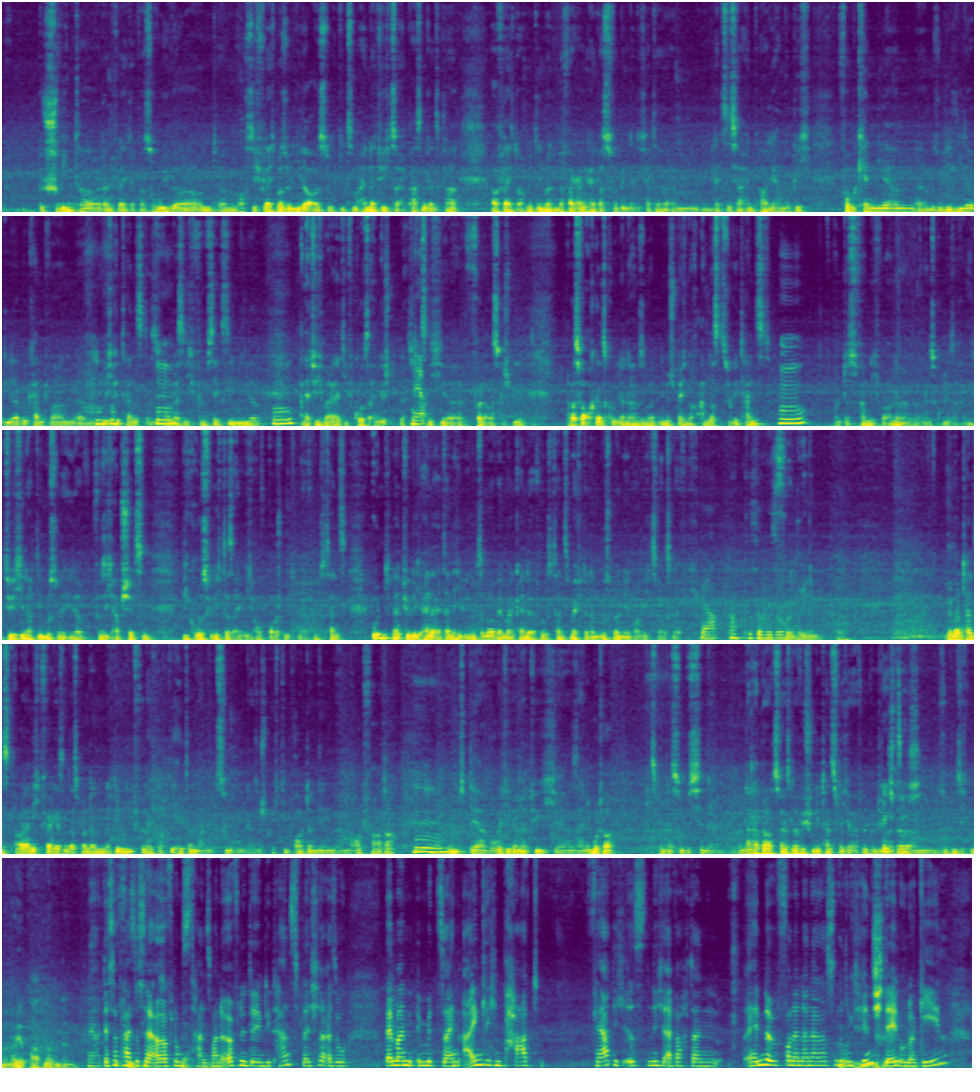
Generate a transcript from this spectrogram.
beschwingter, dann vielleicht etwas ruhiger und ähm, auch sich vielleicht mal so Lieder aussucht, die zum einen natürlich zu einem passen, ganz klar, aber vielleicht auch mit denen man in der Vergangenheit was verbindet. Ich hatte ähm, letztes Jahr ein paar, die haben wirklich vom Kennenlernen ähm, so die Lieder, die da bekannt waren, ähm, durchgetanzt. Also waren, weiß ich, fünf, sechs, sieben Lieder. Aber natürlich mal relativ kurz angeschnitten, also Ja. jetzt nicht hier äh, voll ausgespielt. Aber es war auch ganz cool. Ne? Da haben sie mal dementsprechend auch anders zu getanzt. Und das fand ich war auch eine, ganz coole Sache. Natürlich, je nachdem, muss man jeder für sich abschätzen, wie groß will ich das eigentlich aufbauschen mit dem Eröffnungstanz. Und natürlich, eine Alternative gibt es immer, wenn man keinen Eröffnungstanz möchte, dann muss man den auch nicht zwangsläufig Ja, vollbringen. Wenn man tanzt, aber dann nicht vergessen, dass man dann nach dem Lied vielleicht auch die Eltern mal mit zuholt. Also sprich die Braut dann den ähm, Brautvater und der Bräutigam natürlich äh, seine Mutter. Dass man das so ein bisschen dann. Und dann hat man auch zwangsläufig schon die Tanzfläche eröffnet und die Richtig. Leute ähm, suchen sich immer neue Partner und dann. Ja, deshalb heißt es ja Eröffnungstanz. Man eröffnet ja eben die Tanzfläche. Also wenn man mit seinem eigentlichen Part fertig ist, nicht einfach dann Hände voneinander lassen und, gehen. hinstellen oder gehen,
